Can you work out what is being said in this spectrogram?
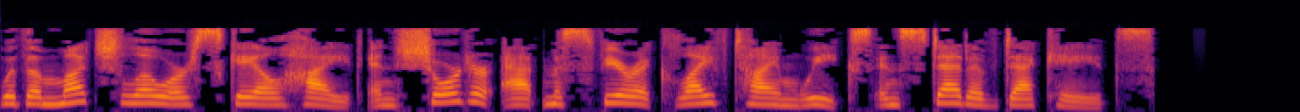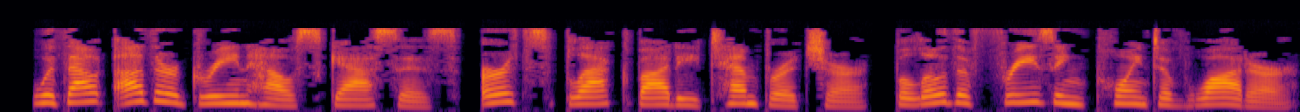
with a much lower scale height and shorter atmospheric lifetime weeks instead of decades. Without other greenhouse gases, Earth's blackbody temperature, below the freezing point of water,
